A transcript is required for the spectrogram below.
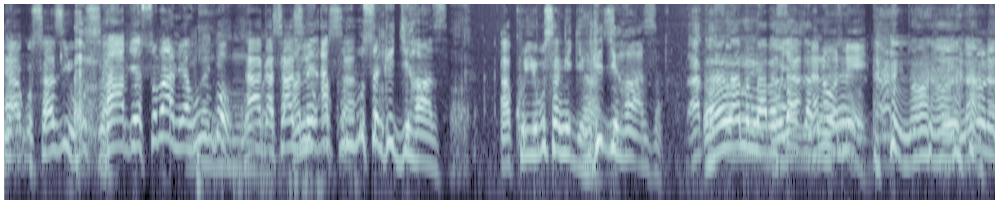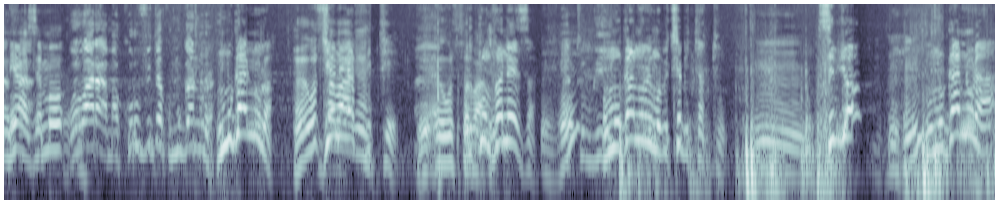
ntabwo usaziye ubusa. Ntabyo yasobanuye ahubwo ntabwo asaziye ame- akura ubusa ubusa nk'igihaza. Akuriye ubusa nk'igihaza. Nk'igihaza. Oya, nanone. Eh, nanone ntihazemo wowe hari amakuru ufite ku muganura? Umuganura. Eh, njye nayafite Eh, uri usobanura. kumva neza? Umuganura uri mu bice bitatu. Sibyo? Mu muganura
